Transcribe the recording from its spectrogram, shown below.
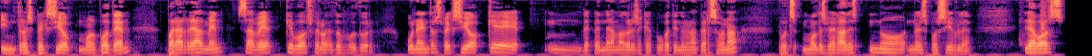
introspecció molt potent per a realment saber què vols fer en el teu futur. Una introspecció que, mm, depèn de la maduresa que pugui tindre una persona, pots, moltes vegades no, no és possible. Llavors,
